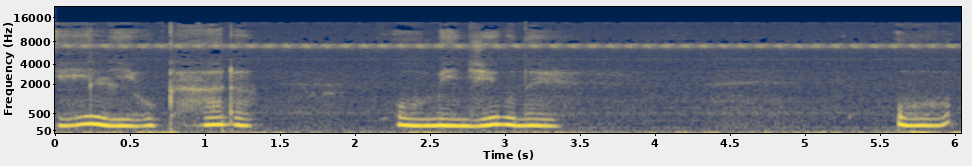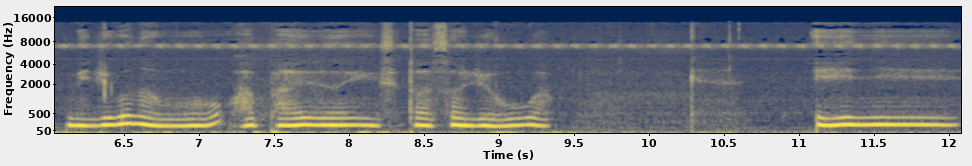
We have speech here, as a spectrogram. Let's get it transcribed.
ele, o cara, o mendigo, né? O mendigo não, o rapaz né, em situação de rua, ele,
